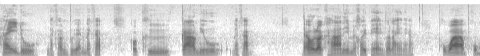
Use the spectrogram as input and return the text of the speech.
ให้ดูนะครับเพื่อนนะครับ ก็คือ 9 นิ้วนะครับ แล้วราคานี้ไม่ค่อยแพงเท่าไหร่นะครับ เพราะว่าผม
